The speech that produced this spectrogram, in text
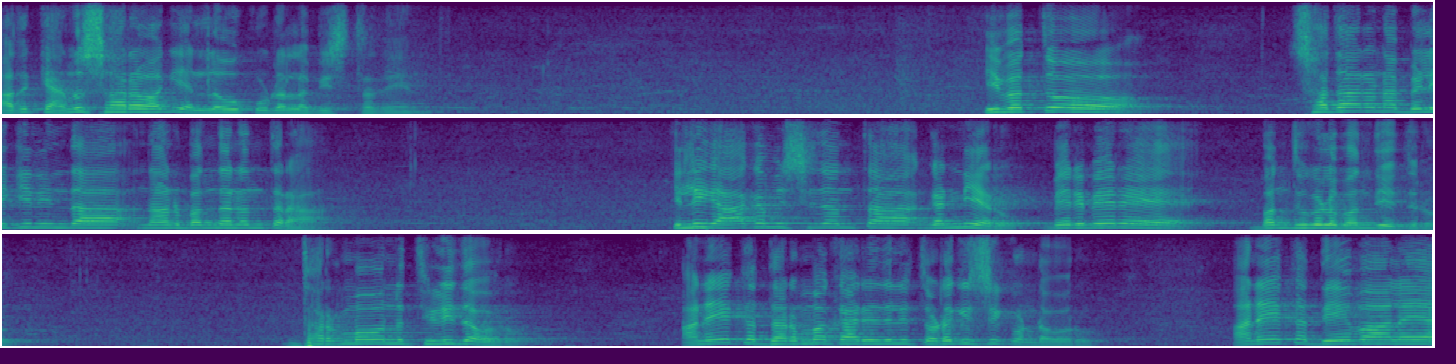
ಅದಕ್ಕೆ ಅನುಸಾರವಾಗಿ ಎಲ್ಲವೂ ಕೂಡ ಲಭಿಸ್ತದೆ ಅಂತ. ಇವತ್ತು ಸಾಧಾರಣ ಬೆಳಗಿನಿಂದ ನಾನು ಬಂದ ನಂತರ ಇಲ್ಲಿಗೆ ಆಗಮಿಸಿದಂತಹ ಗಣ್ಯರು, ಬೇರೆ ಬೇರೆ ಬಂಧುಗಳು ಬಂದಿದ್ದರು ಧರ್ಮವನ್ನು ತಿಳಿದವರು, ಅನೇಕ ಧರ್ಮ ಕಾರ್ಯದಲ್ಲಿ ತೊಡಗಿಸಿಕೊಂಡವರು, ಅನೇಕ ದೇವಾಲಯ,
